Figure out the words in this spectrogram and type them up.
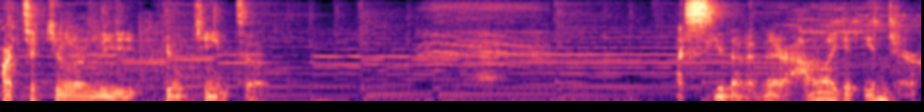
particularly feel keen to I see that in there. How do I get in there?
